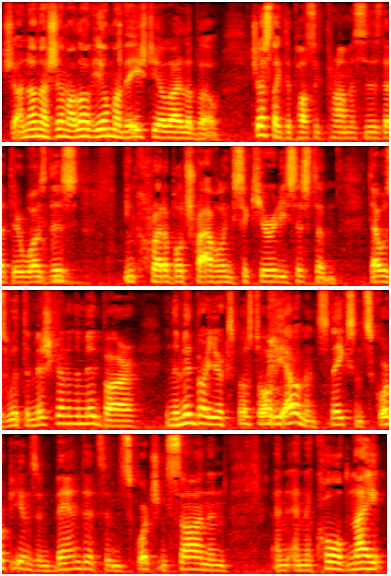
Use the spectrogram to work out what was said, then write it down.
She'anan Hashem alav yaman alayla bo. Just like the pasuk promises that there was this incredible traveling security system that was with the mishkan and the midbar in the midbar, you're exposed to all the elements snakes and scorpions and bandits and scorching sun and, and, and a cold night.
